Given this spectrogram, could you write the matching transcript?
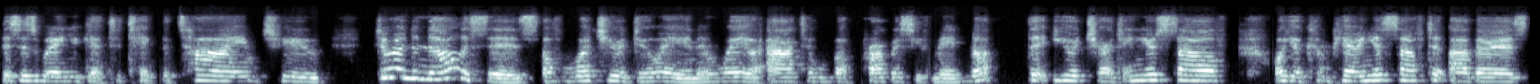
This is where you get to take the time to do an analysis of what you're doing and where you're at and what progress you've made. Not that you're judging yourself or you're comparing yourself to others,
